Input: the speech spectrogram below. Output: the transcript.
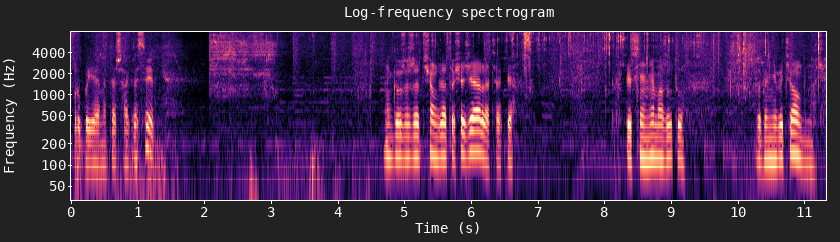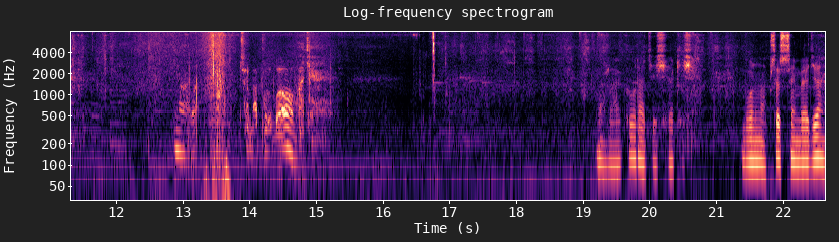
Spróbujemy też agresywnie. Najgorzej, że ciągle to się ziele czepie. Praktycznie nie ma rzutu, żeby nie wyciągnąć. No ale trzeba próbować. Może akurat gdzieś jakiś wolna przestrzeń będzie,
